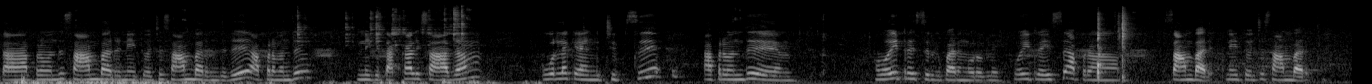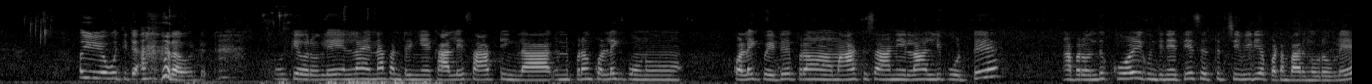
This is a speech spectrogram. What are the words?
த- அப்புறம் வந்து சாம்பார் நேற்று வச்ச சாம்பார் இருந்தது. அப்புறம் வந்து இன்னைக்கு தக்காளி சாதம் உருளைக்கிழங்கு சிப்ஸு அப்புறம் வந்து ஒயிட் ரைஸ் இருக்குது பாருங்கள் உறவுகளே. ஒயிட் ரைஸ் அப்புறம் சாம்பார் நேற்று வச்ச சாம்பார். ஐயோ ஊற்றிட்டேன் ரவுட்டு ஓகே உறவுகளே எல்லாம் என்ன பண்ணுறீங்க காலையிலே சாப்பிட்டீங்களா? அப்புறம் கொல்லைக்கு போகணும். கொல்லைக்கு போயிட்டு அப்புறம் மாட்டு சாணி எல்லாம் அள்ளி போட்டு அப்புறம் வந்து கோழி குஞ்சு நேற்றே செத்துருச்சு. வீடியோ போட்டேன் பாருங்க உறவுகளே.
